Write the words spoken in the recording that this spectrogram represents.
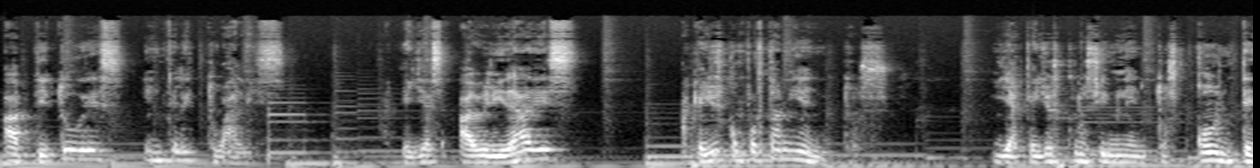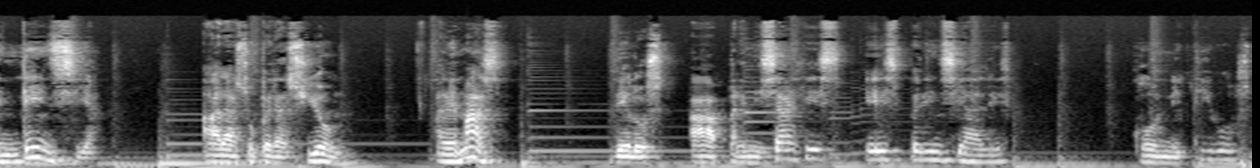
aptitudes intelectuales aquellas habilidades, aquellos comportamientos y aquellos conocimientos con tendencia a la superación, además de los aprendizajes experienciales cognitivos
